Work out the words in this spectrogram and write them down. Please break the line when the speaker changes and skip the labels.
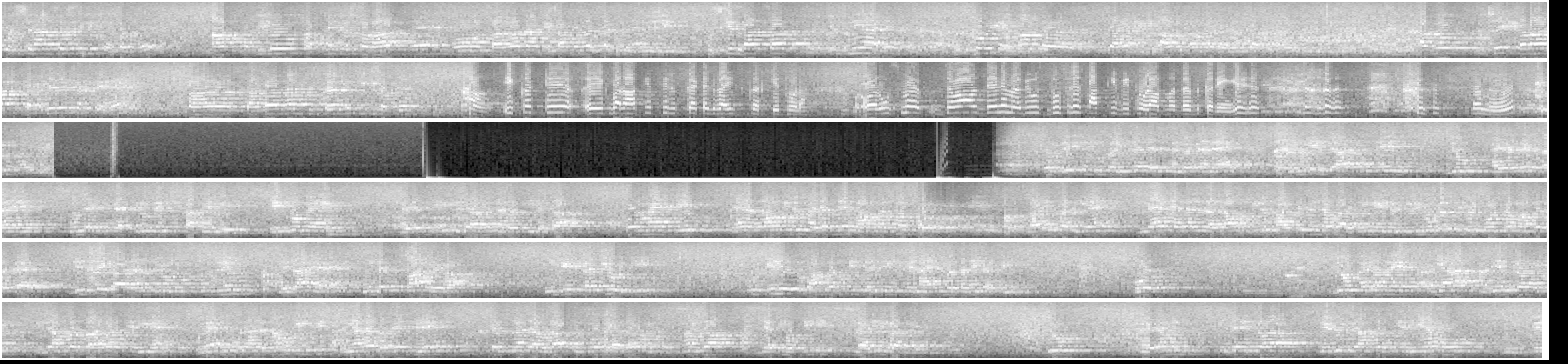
Question answer के लिए open है। आप सभी लोग अपने जो सवाल हैं, वो सालाना डेटा में रख सकते हैं। उसके साथ साथ टिप्पणियाँ हैं, उसको भी हम लोग चाहेंगे कि आप उठाना हम लोग कुछ एक सवाल इकट्ठे ले सकते हैं सालाना किस तरह से की करते हैं,
इकट्ठे एक बार आके फिर कैटेगराइज करके थोड़ा। और उसमें जवाब देने में भी उस दूसरे साथी भी थोड़ा मदद करेंगे। हेलो।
